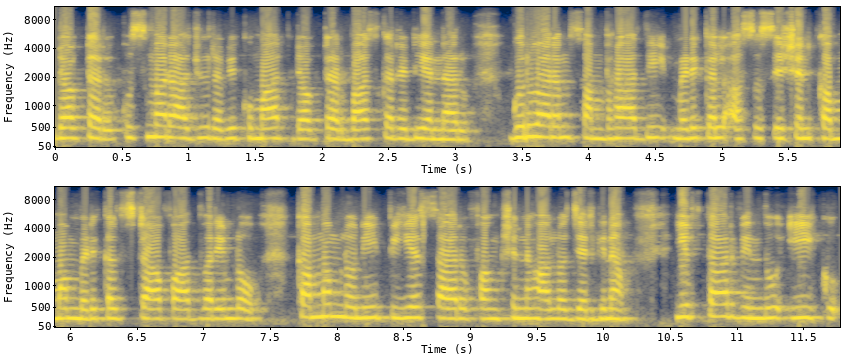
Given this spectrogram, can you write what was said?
doctor Kusumaraju Ravikumar doctor Bhaskar Reddy అన్నారు. గురువారం సంభ్రాది medical association Khammam medical staff ఆధ్వర్యంలో ఖమ్మంలోని పిఎస్ఆర్ ఫంక్షన్ హాల్లో జరిగిన ఇఫ్తార్ విందు ఈ కు-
